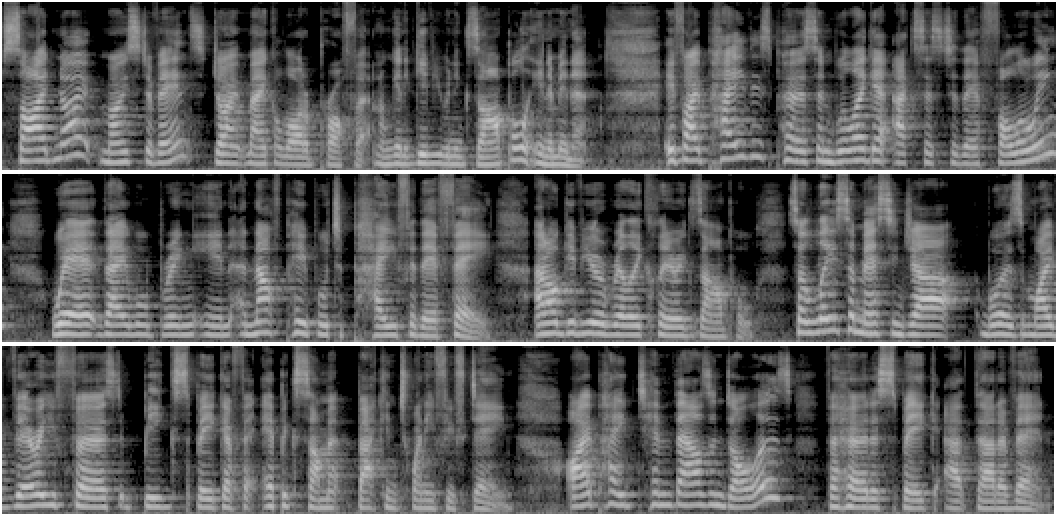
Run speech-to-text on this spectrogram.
Side note, most events don't make a lot of profit. And I'm going to give you an example in a minute. If I pay this person, will I get access to their following where they will bring in enough people to pay for their fee? And I'll give you a really clear example. So, Lisa Messenger was my very first big speaker for Epic Summit back in 2015. I paid $10,000 for her to speak at that event.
